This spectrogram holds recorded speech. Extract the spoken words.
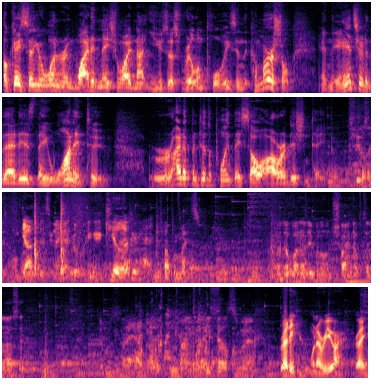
Okay, so you're wondering why did Nationwide not use us real employees in the commercial? And the answer to that is they wanted to. Right up until the point they saw our audition tape. You got this, man. You're gonna kill it. Top of my head. Ja, da war nicht immer noch ein Schein auf der Nase. Ready? Whenever you are, right?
